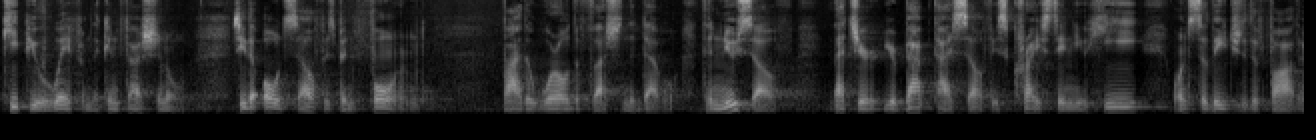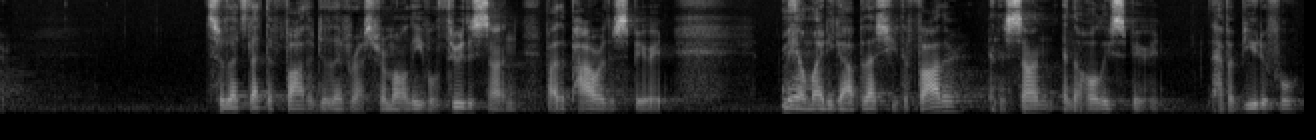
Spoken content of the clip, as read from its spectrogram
keep you away from the confessional. See, the old self has been formed by the world, the flesh, and the devil. The new self, that's your, your baptized self, is Christ in you. He wants to lead you to the Father. So let's let the Father deliver us from all evil through the Son by the power of the Spirit. May Almighty God bless you, the Father and the Son and the Holy Spirit. Have a beautiful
